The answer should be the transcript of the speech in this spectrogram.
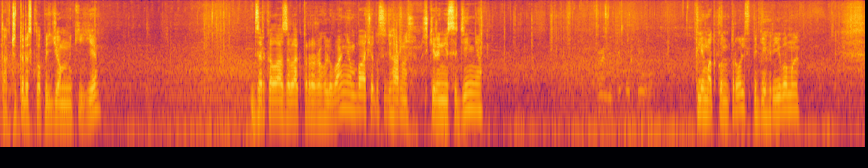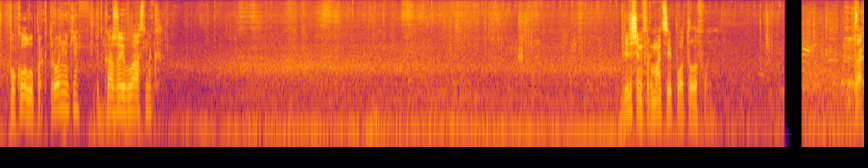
Так, 4 склопідйомники є. Дзеркала з електрорегулюванням бачу, досить гарно. Шкіряні сидіння. Клімат-контроль з підігрівами. По колу парктроніки, підказує власник. Більше інформації по телефону. Так,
